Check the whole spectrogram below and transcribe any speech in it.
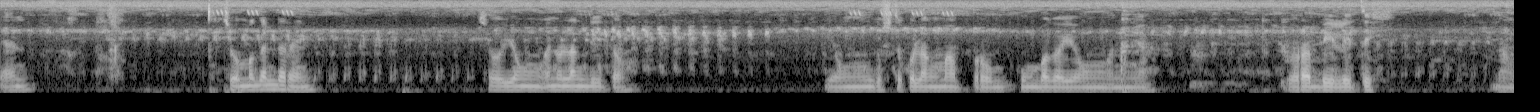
Yan. So maganda rin. So yung ano lang dito yung gusto ko lang ma-prove kumbaga yung ano niya durability ng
